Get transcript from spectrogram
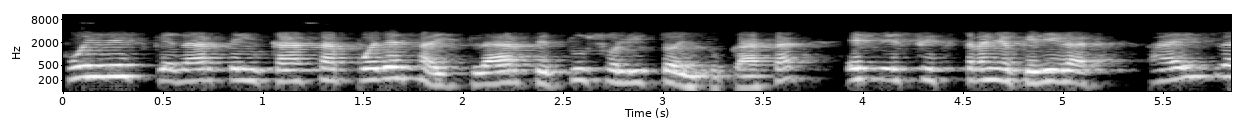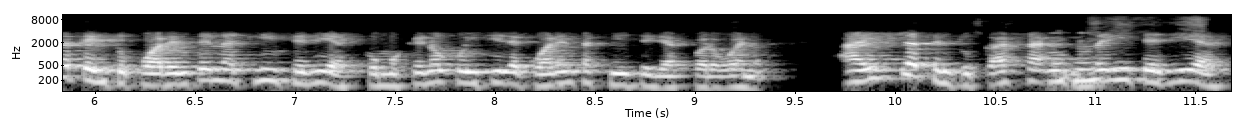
puedes quedarte en casa, puedes aislarte tú solito en tu casa. Es, es extraño que digas, aíslate en tu cuarentena 15 días, como que no coincide 40, 15 días, pero bueno, aíslate en tu casa 20 días.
